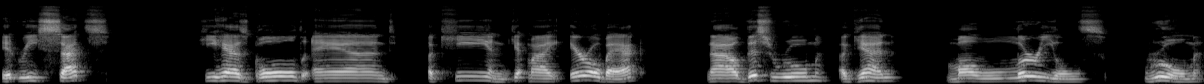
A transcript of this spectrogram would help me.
It resets. He has gold and a key and get my arrow back. Now, this room, again, Maluril's room,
